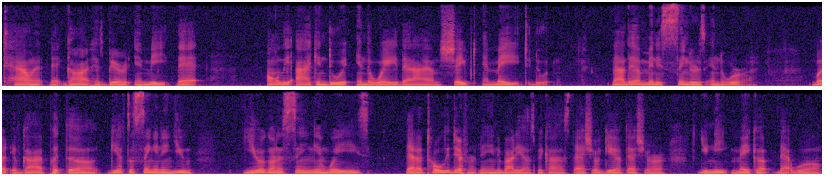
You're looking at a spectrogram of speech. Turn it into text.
talent that God has buried in me that only I can do it in the way that I am shaped and made to do it? Now, there are many singers in the world, but if God put the gift of singing in you, you're going to sing in ways that are totally different than anybody else because that's your gift, that's your unique makeup that will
